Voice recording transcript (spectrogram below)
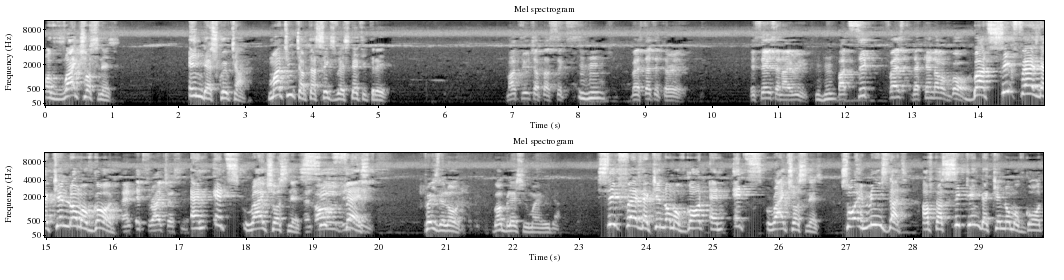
of righteousness in the scripture. Matthew chapter 6, verse 33. Matthew chapter 6, Mhm. verse 33. It says, and I read, Mm-hmm. But seek first the kingdom of God But seek first the kingdom of God and its righteousness, and its righteousness. and seek all first. things Praise the Lord. God bless you, my reader. Seek first the kingdom of God and its righteousness. So it means that after seeking the kingdom of God,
